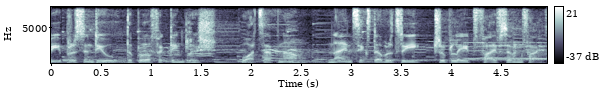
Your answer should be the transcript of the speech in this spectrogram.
we present you the perfect English WhatsApp nine six double three triple eight five seven five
